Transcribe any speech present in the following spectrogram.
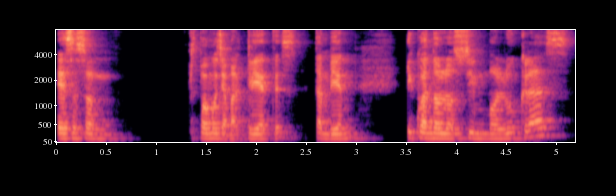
Esos son, los podemos llamar clientes también. Y cuando los involucras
